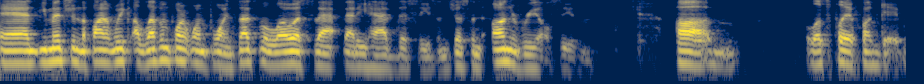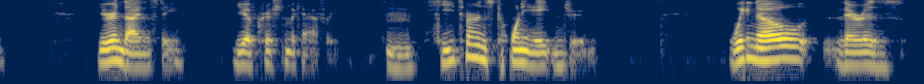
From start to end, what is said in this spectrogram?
And you mentioned the final week, eleven point one points. That's the lowest that that he had this season. Just an unreal season. Um, let's play a fun game. You're in Dynasty. You have Christian McCaffrey. Mm-hmm. He turns 28 in June. We know there is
